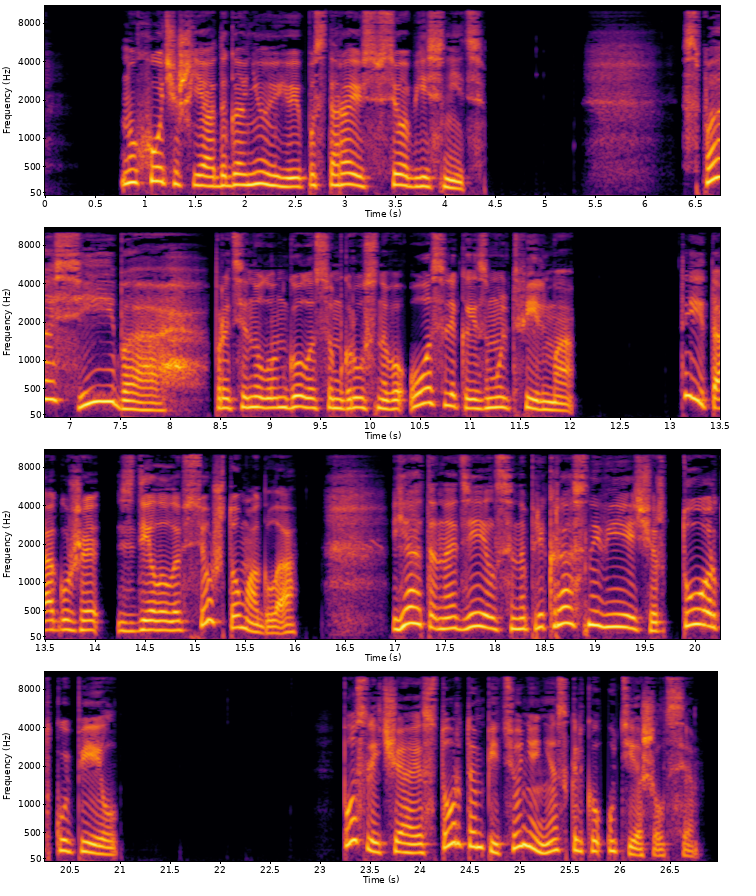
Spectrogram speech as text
Ну, хочешь, я догоню ее и постараюсь все объяснить». «Спасибо», — протянул он голосом грустного ослика из мультфильма. «Ты и так уже сделала все, что могла. Я-то надеялся на прекрасный вечер, торт купил». После чая с тортом Петюня несколько утешился.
